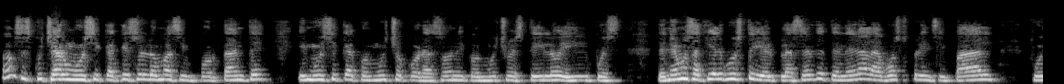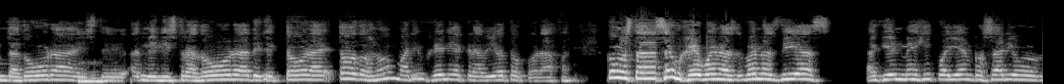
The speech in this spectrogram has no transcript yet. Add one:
Vamos a escuchar música, que eso es lo más importante, y música con mucho corazón y con mucho estilo. Y pues tenemos aquí el gusto y el placer de tener a la voz principal, fundadora, este, administradora, directora, todo, ¿no? María Eugenia Cravioto Corafa. ¿Cómo estás, Euge? Buenas, buenos días. Aquí en México, allá en Rosario,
